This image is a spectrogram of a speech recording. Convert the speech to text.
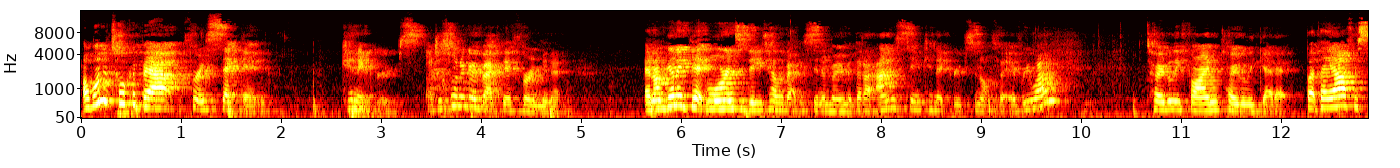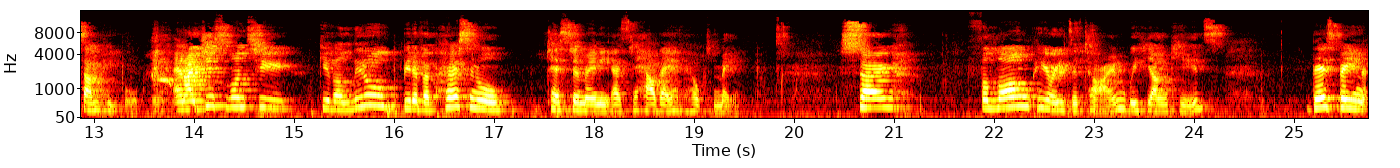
I want to talk about for a second connect groups. I just want to go back there for a minute. And I'm going to get more into detail about this in a moment that I understand connect groups are not for everyone. Totally fine, totally get it. But they are for some people. And I just want to give a little bit of a personal testimony as to how they have helped me. So, for long periods of time with young kids, there's been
